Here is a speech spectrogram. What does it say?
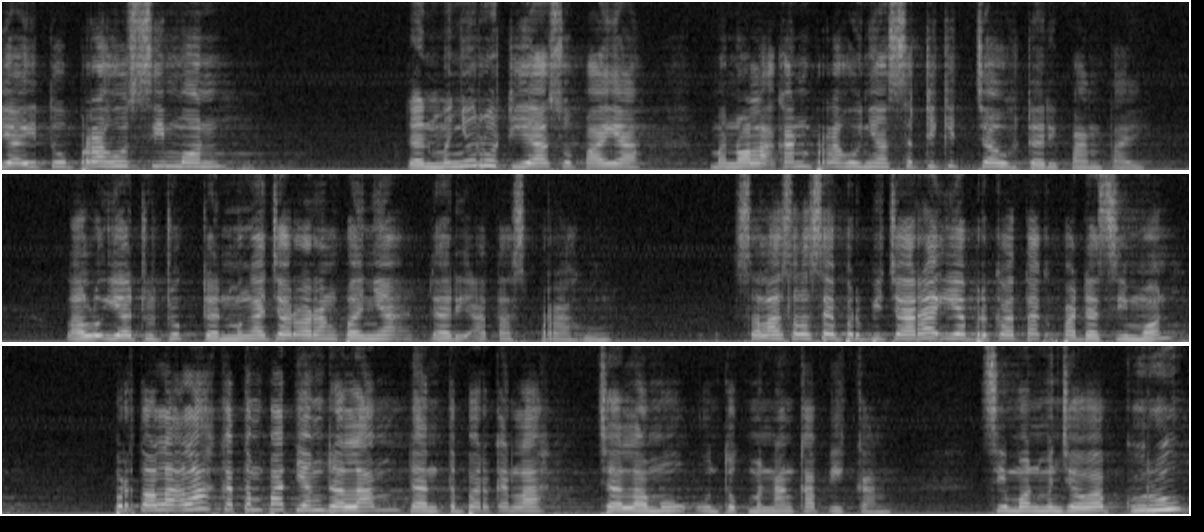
yaitu perahu Simon, dan menyuruh dia supaya menolakkan perahunya sedikit jauh dari pantai. Lalu ia duduk dan mengajar orang banyak dari atas perahu. Setelah selesai berbicara, ia berkata kepada Simon, "Bertolaklah ke tempat yang dalam dan tebarkanlah jalamu untuk menangkap ikan." Simon menjawab, "Guru,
